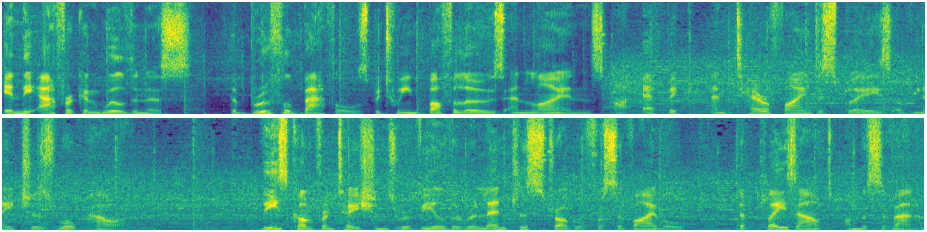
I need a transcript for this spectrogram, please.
In the African wilderness, the brutal battles between buffaloes and lions are epic and terrifying displays of nature's raw power. These confrontations reveal the relentless struggle for survival that plays out on the savannah.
